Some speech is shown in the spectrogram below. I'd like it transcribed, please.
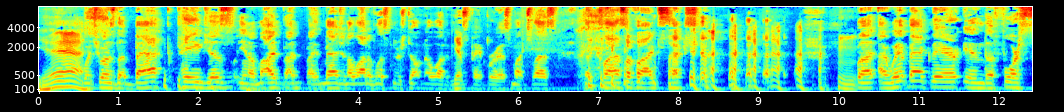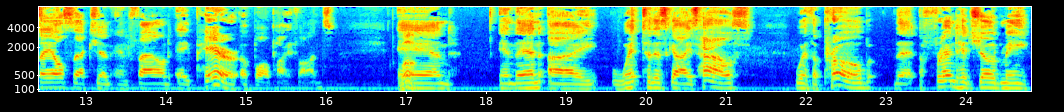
Yes. Which was the back pages. You know, I, I, I, imagine a lot of listeners don't know what a yep. newspaper is, much less the classified section. but I went back there in the for sale section and found a pair of ball pythons. Whoa. And and then I went to this guy's house with a probe that a friend had showed me.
